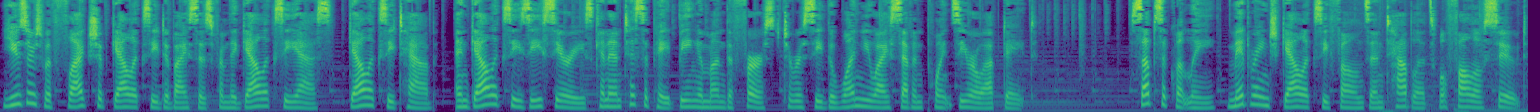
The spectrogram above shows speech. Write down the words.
Users with flagship Galaxy devices from the Galaxy S, Galaxy Tab, and Galaxy Z series can anticipate being among the first to receive the One UI 7.0 update. Subsequently, mid-range Galaxy phones and tablets will follow suit,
